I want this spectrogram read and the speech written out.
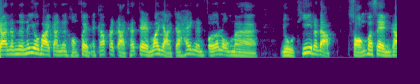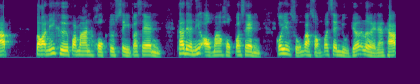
การดำเนินนโยบายการเงินของเฟดนะครับประกาศชัดเจนว่าอยากจะให้เงินเฟอ้อลงมาอยู่ที่ระดับ 2%ครับ ตอนนี้คือประมาณ 6.4%ถ้าเดือนนี้ออกมา 6%ก็ยังสูงกว่า 2%อยู่เยอะเลยนะครับ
